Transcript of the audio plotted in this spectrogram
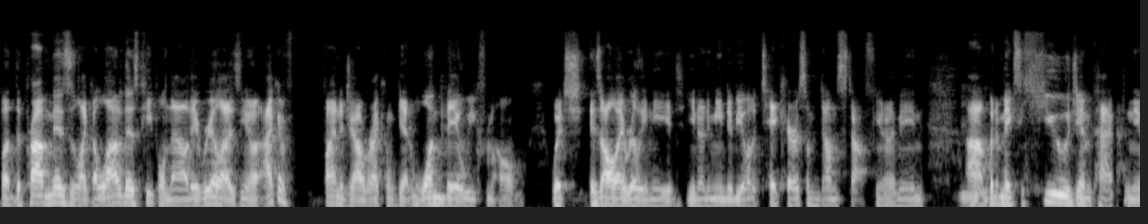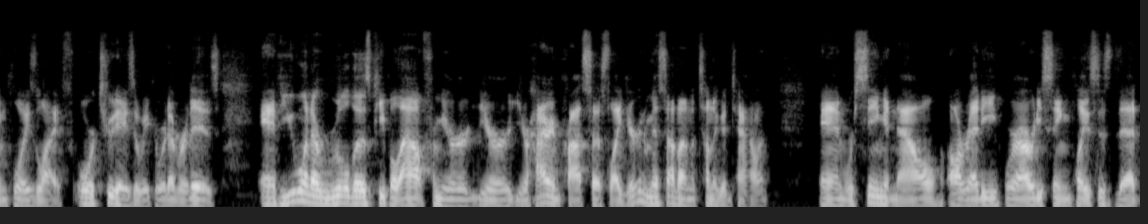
but the problem is, is like a lot of those people now they realize, you know, I can find a job where I can get one day a week from home, which is all I really need. You know what I mean? To be able to take care of some dumb stuff. You know what I mean? Um, mm-hmm. Um, but it makes a huge impact in the employee's life, or two days a week, or whatever it is. And if you want to rule those people out from your your your hiring process, like you're going to miss out on a ton of good talent. And we're seeing it now already. We're already seeing places that,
